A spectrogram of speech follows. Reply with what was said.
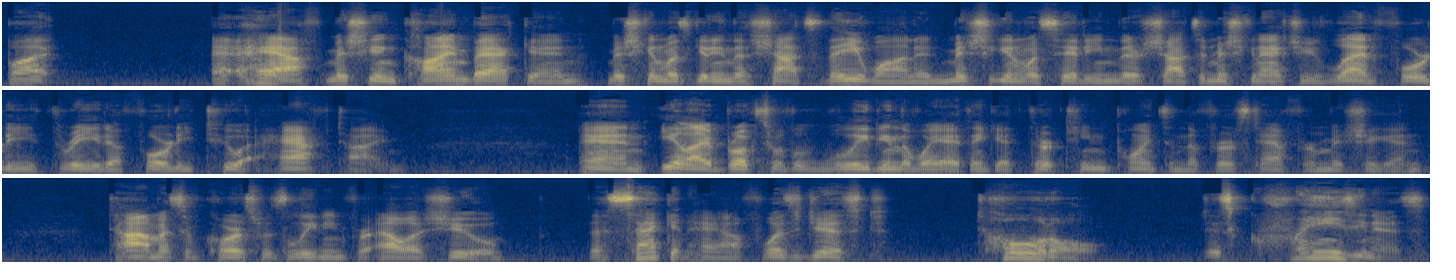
But at half, Michigan climbed back in. Michigan was getting the shots they wanted. Michigan was hitting their shots, and Michigan actually led 43 to 42 at halftime. And Eli Brooks was leading the way, I think, at 13 points in the first half for Michigan. Thomas, of course, was leading for LSU. The second half was just total, just craziness.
